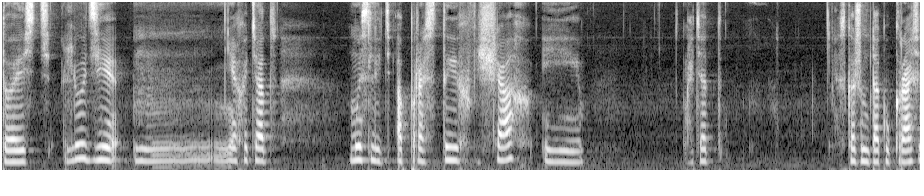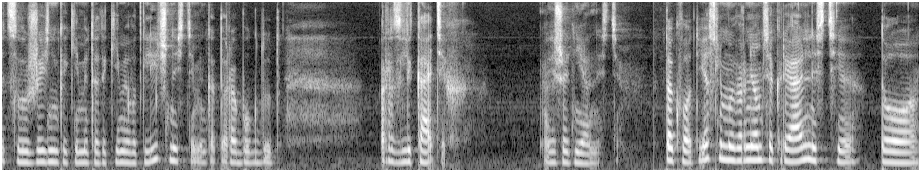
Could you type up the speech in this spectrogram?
То есть люди не хотят мыслить о простых вещах и хотят, скажем так, украсить свою жизнь какими-то такими вот личностями, которые будут развлекать их в ежедневности. Так вот, если мы вернемся к реальности, то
